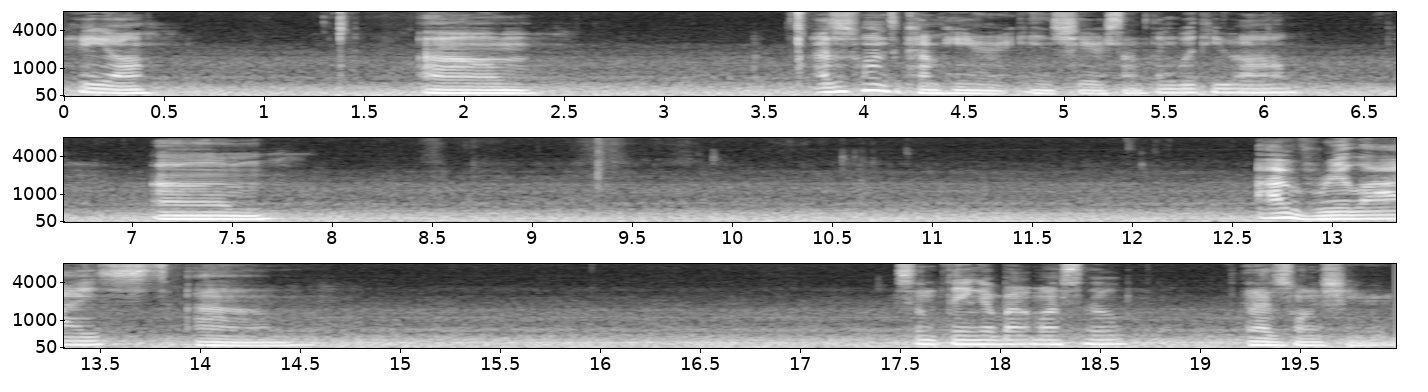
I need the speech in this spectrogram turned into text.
Hey y'all. Um, I just wanted to come here and share something with you all. Um, I've realized um, something about myself, and I just want to share it.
